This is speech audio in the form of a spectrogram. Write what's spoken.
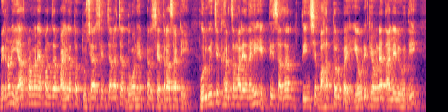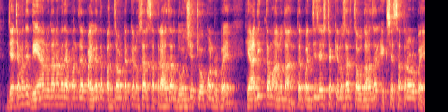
मित्रांनो याचप्रमाणे आपण जर पाहिलं तर तुषार सिंचनाच्या दोन हेक्टर क्षेत्रासाठी पूर्वीची खर्च मर्यादा ही एकतीस हजार तीनशे बहात्तर रुपये एवढी ठेवण्यात आलेली होती. ज्याच्यामध्ये देय अनुदानामध्ये आपण जर पाहिलं तर पंचावन्न टक्क्यानुसार सतरा हजार दोनशे चोपन्न रुपये. हे अधिकतम अनुदान तर पंचेचाळीस टक्क्यानुसार चौदा हजार एकशे सतरा रुपये.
